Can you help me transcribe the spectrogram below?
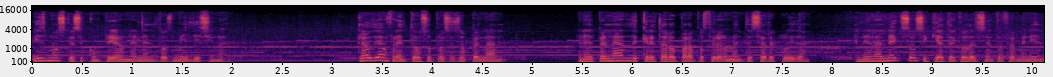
mismos que se cumplieron en el 2019. Claudia enfrentó su proceso penal en el penal de Querétaro para posteriormente ser recluida en el anexo psiquiátrico del Centro Femenil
